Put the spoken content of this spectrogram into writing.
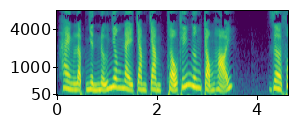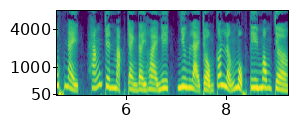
Hàng lập nhìn nữ nhân này chầm chầm, khẩu khí ngưng trọng hỏi. Giờ phút này, hắn trên mặt tràn đầy hoài nghi, nhưng lại trộn có lẫn một tia mong chờ.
